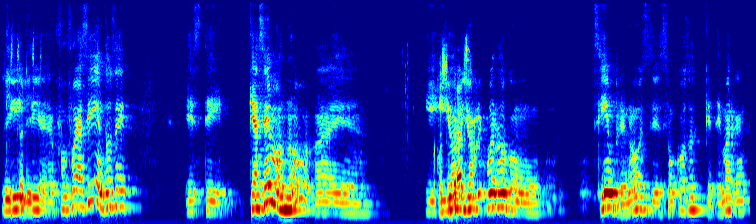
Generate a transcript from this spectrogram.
Listo, listo. Sí, eh, fue, así, entonces, este, ¿qué hacemos, no? Eh, y, yo, recuerdo con siempre, ¿no? Este, son cosas que te marcan.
